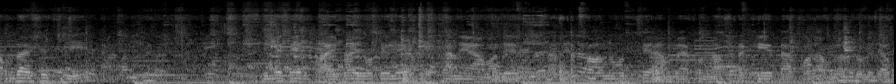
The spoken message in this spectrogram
আমরা এসেছি সিলেটের ভাই ভাই হোটেলে। এখানে আমাদের রাতের খাওয়ানো হচ্ছে। আমরা এখন নাস্তা খেয়ে তারপর আমরা চলে যাব।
